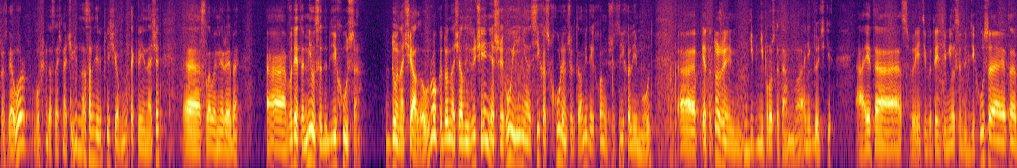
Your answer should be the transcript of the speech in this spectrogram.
разговор, в общем, достаточно очевидно, на самом деле, причем, ну, так или иначе, э, словами Рэба. Э, вот это милса дебдихуса до начала урока, до начала изучения, шигу и сихас хулин шекталмида и хомин сиха лимуд. Э, это тоже не, просто там анекдотики, а это эти вот эти милсы дебдихуса, это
